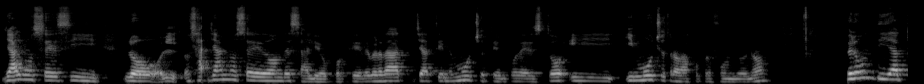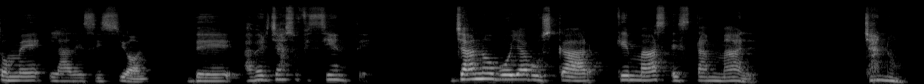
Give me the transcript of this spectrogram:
ya no sé si lo, o sea, ya no sé de dónde salió, porque de verdad ya tiene mucho tiempo de esto y, y mucho trabajo profundo, ¿no? Pero un día tomé la decisión de, a ver, ya suficiente, ya no voy a buscar qué más está mal, ya no.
